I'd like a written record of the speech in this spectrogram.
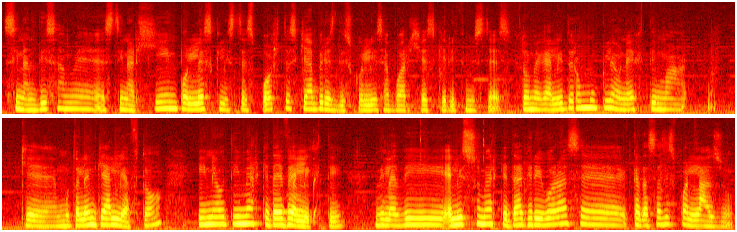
Συναντήσαμε στην αρχή πολλές κλειστές πόρτες και άπειρες δυσκολίες από αρχές και ρυθμιστές. Το μεγαλύτερο μου πλεονέκτημα, και μου το λένε και άλλοι αυτό, είναι ότι είμαι αρκετά ευέλικτη. Δηλαδή, ελίσσομαι αρκετά γρήγορα σε καταστάσεις που αλλάζουν.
